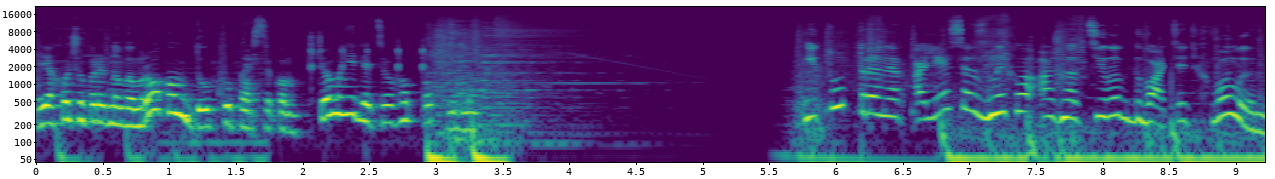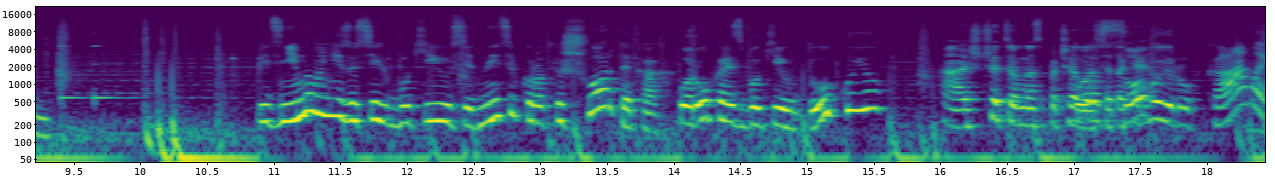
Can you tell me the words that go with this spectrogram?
Я хочу перед новим роком дубку персиком. Що мені для цього потрібно? І тут тренер Олеся зникла аж на цілих 20 хвилин. Підзніми мені з усіх боків сідниці в коротких шортиках, порухай з боків дубкою, А що це в нас почалося таке? поросовуй руками.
